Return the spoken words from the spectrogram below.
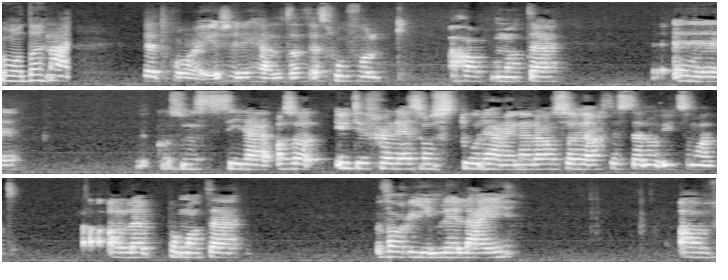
på en måte? Nei, det tror jeg ikke i det hele tatt. Jeg tror folk har på en måte eh, Hvordan skal man si det? Altså, Ut ifra det som sto der inne, da, så hørtes det noe ut som at alle på en måte var rimelig lei av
